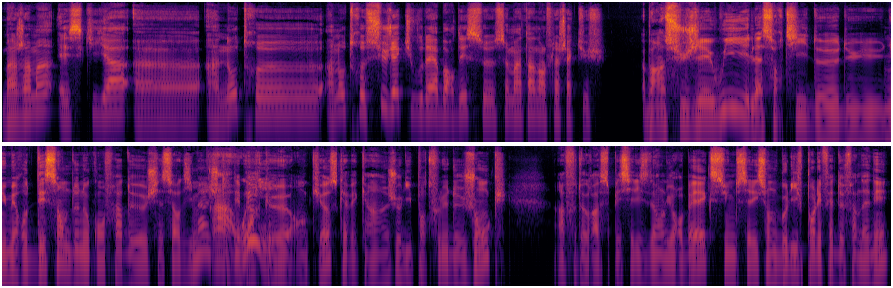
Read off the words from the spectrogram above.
Benjamin, est-ce qu'il y a euh, un, autre, un autre sujet que tu voudrais aborder ce, ce matin dans le Flash Actu? Ben, un sujet, oui, la sortie de- du numéro de décembre de nos confrères de chasseurs d'images Ah, qui débarque oui. euh, en kiosque avec un joli portfolio de Jonc, un photographe spécialisé dans l'urbex, une sélection de beaux livres pour les fêtes de fin d'année,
